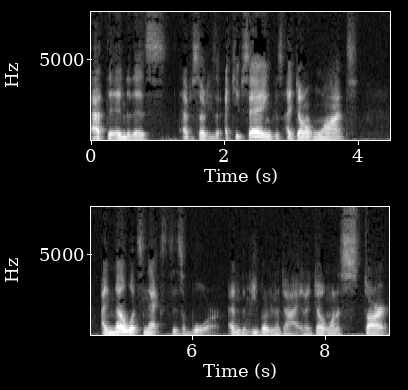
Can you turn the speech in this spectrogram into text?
at the end of this episode, he's like, I keep saying because I don't want. I know what's next is a war, and the people are going to die, and I don't want to start.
